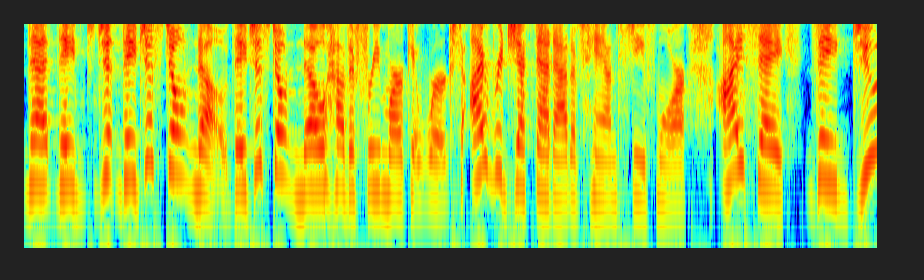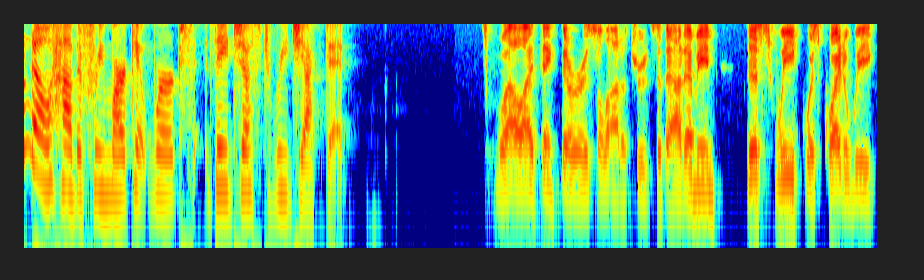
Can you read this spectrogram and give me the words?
that they ju- they just don't know. They just don't know how the free market works. I reject that out of hand, Steve Moore. I say they do know how the free market works. They just reject it. Well, I think there is a lot of truth to that. I mean, this week was quite a week,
